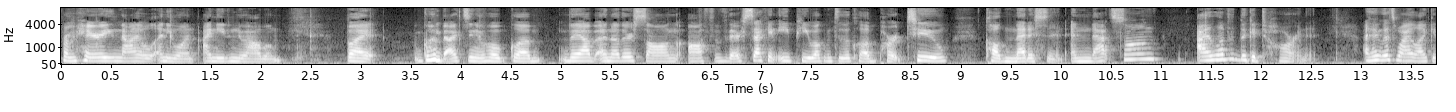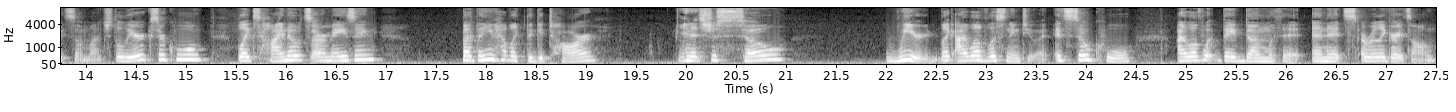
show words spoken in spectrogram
From Harry, Niall, anyone, I need a new album. But going back to New Hope Club, they have another song off of their second EP, Welcome to the Club Part 2, called Medicine. And that song, I love the guitar in it. I think that's why I like it so much. The lyrics are cool, Blake's high notes are amazing, but then you have like the guitar, and it's just so weird. Like, I love listening to it. It's so cool. I love what they've done with it, and it's a really great song.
